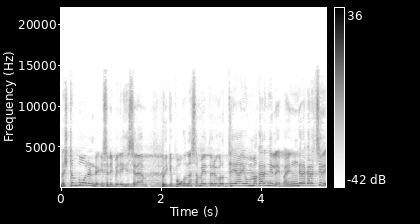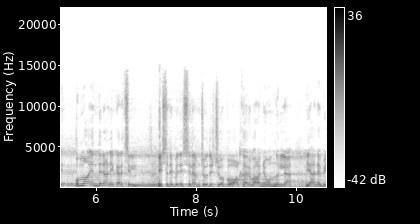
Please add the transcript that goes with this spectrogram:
ഇഷ്ടം പോലുണ്ട്. ഈസ നബി ഇസ്ലാം ഒരിക്കൽ പോകുന്ന സമയത്ത് ഒരു വൃദ്ധയായ ഉമ്മ കരഞ്ഞില്ലേ? ഭയങ്കര കരച്ചിൽ. ഉമ്മ എന്തിനാണ് ഈ കരച്ചിൽ? ഈസ നബി ഇസ്ലാം ചോദിച്ചു. അപ്പോൾ ആൾക്കാർ പറഞ്ഞു ഒന്നുമില്ല. യാ നബി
